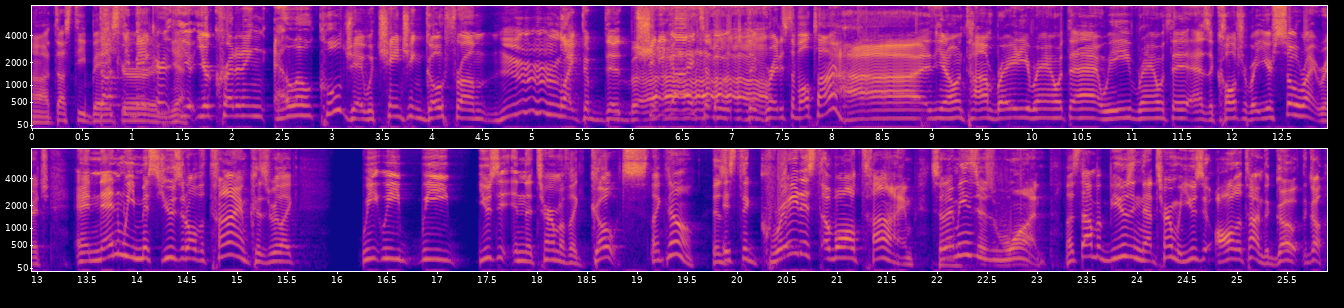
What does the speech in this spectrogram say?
Uh, Dusty Baker, Dusty Baker. yeah. You- You're crediting LL Cool J with changing GOAT from mm, like the, the shitty guy to the, the greatest of all time. Uh, you know, and Tom Brady ran with that. We ran with it as a culture. But you're so right, Rich. And then we misuse it all the time because we're like, we we we use it in the term of like goats. Like, no, it's the greatest of all time. So that means there's one. Let's stop abusing that term. We use it all the time. The goat, the goat.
